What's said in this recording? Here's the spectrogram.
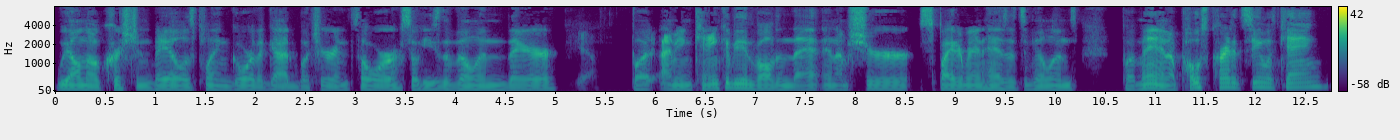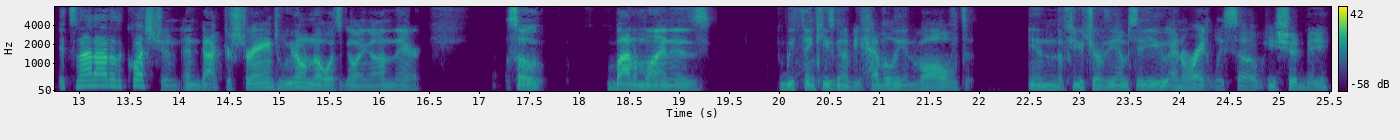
we all know Christian Bale is playing Gorr the God Butcher in Thor, so he's the villain there. Yeah. But I mean, Kang could be involved in that, and I'm sure Spider Man has its villains. But man, a post credit scene with Kang, it's not out of the question. And Doctor Strange, we don't know what's going on there. So, bottom line is, we think he's going to be heavily involved in the future of the MCU, and rightly so. He should be.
